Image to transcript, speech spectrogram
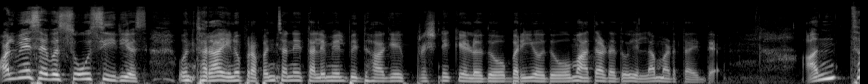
Always I was so serious ಒಂಥರ ಏನೋ ಪ್ರಪಂಚನೇ ತಲೆ ಮೇಲೆ ಬಿದ್ದ ಹಾಗೆ ಪ್ರಶ್ನೆ ಕೇಳೋದು, ಬರೆಯೋದು, ಮಾತಾಡೋದು ಎಲ್ಲ ಮಾಡ್ತಾ ಇದ್ದೆ. ಅಂಥ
